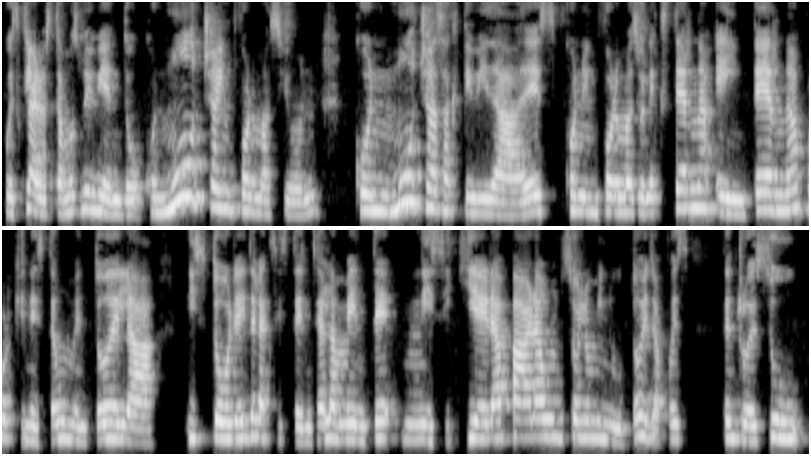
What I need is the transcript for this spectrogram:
Pues claro, estamos viviendo con mucha información, con muchas actividades, con información externa e interna, porque en este momento de la historia y de la existencia la mente ni siquiera para un solo minuto, ella pues dentro de su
